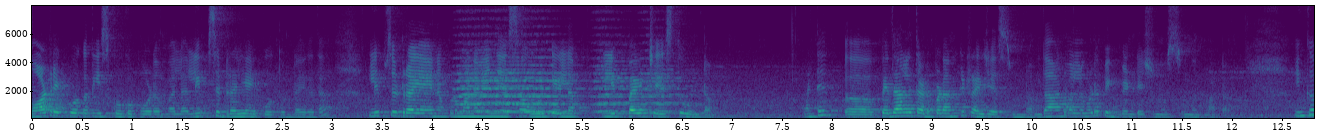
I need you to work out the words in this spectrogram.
వాటర్ ఎక్కువగా తీసుకోకపోవడం వల్ల లిప్స్ డ్రై అయిపోతుంటాయి కదా. లిప్స్ డ్రై అయినప్పుడు మనం ఏం చేస్తాం? ఊరికే ఇలా లిప్ బైట్ చేస్తూ ఉంటాం. అంటే పెదాలు తడపడానికి ట్రై చేస్తుంటాం. దానివల్ల కూడా పిగ్మెంటేషన్ వస్తుందన్నమాట. ఇంకా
